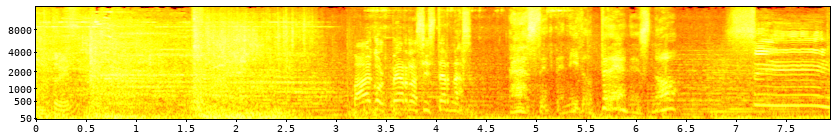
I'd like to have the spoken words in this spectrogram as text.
Un tren. Va a golpear las cisternas. Has detenido trenes, ¿no? Sí.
